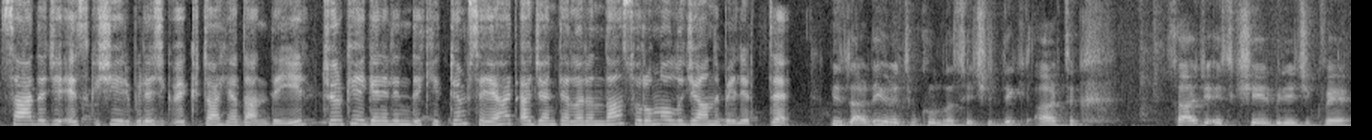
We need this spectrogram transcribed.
sadece Eskişehir, Bilecik ve Kütahya'dan değil, Türkiye genelindeki tüm seyahat acentelerinden sorumlu olacağını belirtti. bizler de yönetim kuruluna seçildik. Artık sadece Eskişehir, Bilecik ve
